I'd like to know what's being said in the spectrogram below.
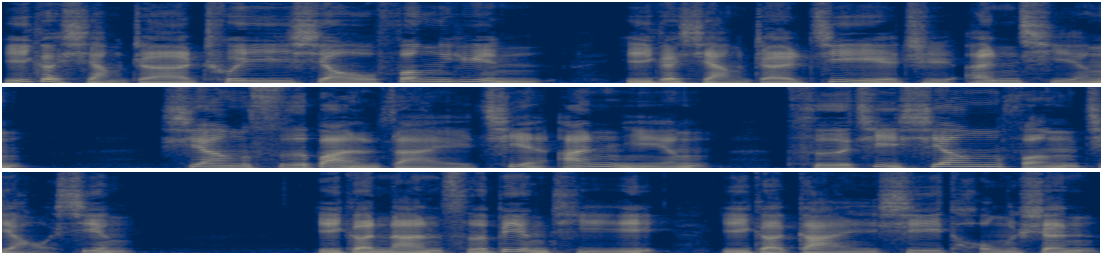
一个想着吹箫风韵。一个想着戒指恩情，相思半载欠安宁，此际相逢侥幸；一个难辞病体，一个感惜同身，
